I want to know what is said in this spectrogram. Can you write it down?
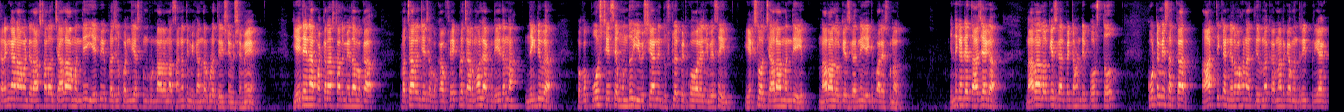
తెలంగాణ వంటి రాష్ట్రాల్లో చాలామంది ఏపీ ప్రజలు పనిచేస్తుంటున్నారన్న సంగతి మీకు అందరూ కూడా తెలిసిన విషయమే. ఏదైనా పక్క రాష్ట్రాల మీద ఒక ప్రచారం చేసే ఒక ఫేక్ ప్రచారమో లేకపోతే ఏదైనా నెగిటివ్గా ఒక పోస్ట్ చేసే ముందు ఈ విషయాన్ని దృష్టిలో పెట్టుకోవాలని చెప్పేసి ఎక్స్లో చాలామంది నారా లోకేష్ గారిని ఏకిపారేస్తున్నారు. ఎందుకంటే తాజాగా నారా లోకేష్ గారు పెట్టినటువంటి పోస్ట్తో కూటమి సర్కార్ ఆర్థిక నిర్వహణ తీరున కర్ణాటక మంత్రి ప్రియాంక్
